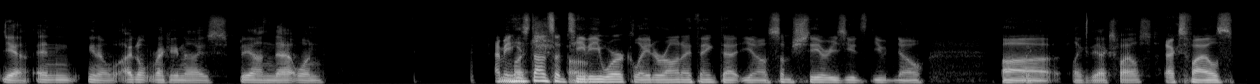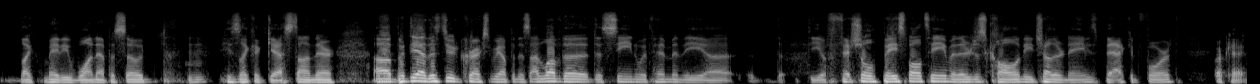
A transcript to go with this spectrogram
yeah, and you know I don't recognize beyond that one. I mean, he's done some of- TV work later on. I think that you know some series you'd you'd know. Uh, like the X Files. X Files, like maybe one episode. Mhm. He's like a guest on there. Uh, but yeah, this dude cracks me up in this. I love the the scene with him and the uh the, the official baseball team, and they're just calling each other names back and forth. Okay,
